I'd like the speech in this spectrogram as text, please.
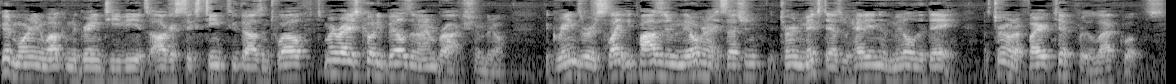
Good morning and welcome to Grain TV. It's August 16th, 2012. To my right is Cody Bales and I'm Brock Shimbino. The grains were slightly positive in the overnight session. It turned mixed as we head into the middle of the day. Let's turn out a FireTip for the live quotes.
